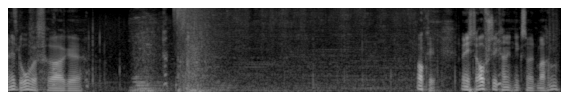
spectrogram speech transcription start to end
Eine doofe Frage. Okay. Wenn ich draufstehe, kann ich nichts damit machen.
